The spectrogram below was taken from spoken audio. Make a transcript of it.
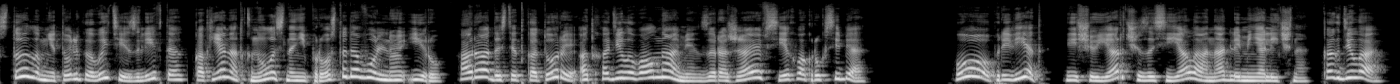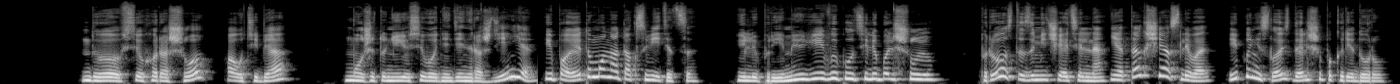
Стоило мне только выйти из лифта, как я наткнулась на не просто довольную Иру, а радость от которой отходила волнами, заражая всех вокруг себя. «О, привет!» – еще ярче засияла она для меня лично. «Как дела?» «Да все хорошо, а у тебя?» «Может, у нее сегодня день рождения, и поэтому она так светится? Или премию ей выплатили большую?» «Просто замечательно! Я так счастлива!» И понеслась дальше по коридору.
